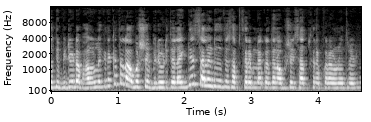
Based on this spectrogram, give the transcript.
যদি ভিডিওটা ভালো লেগে থাকে, তাহলে অবশ্যই ভিডিওটিতে লাইক দিয়ে চ্যানেলটি যদি সাবস্ক্রাইব না করেন অবশ্যই সাবস্ক্রাইব করার অনুরোধ রইল।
